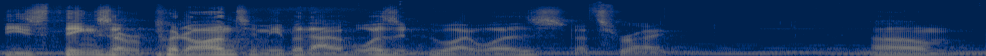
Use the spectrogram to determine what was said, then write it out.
these things that were put onto me, but that wasn't who I was. That's right. Um,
